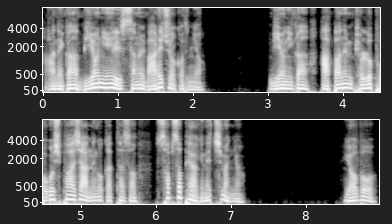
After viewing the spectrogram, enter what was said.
아내가 미연이의 일상을 말해주었거든요. 미연이가 아빠는 별로 보고 싶어 하지 않는 것 같아서 섭섭해 하긴 했지만요. 여보,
